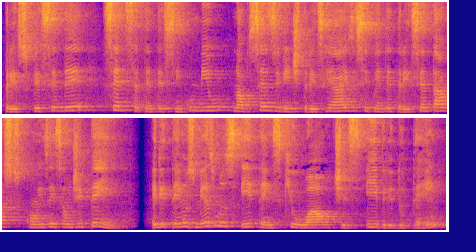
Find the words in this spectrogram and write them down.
Preço PCD R$ 175.923,53 com isenção de IPI. Ele tem os mesmos itens que o Altis híbrido tem,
